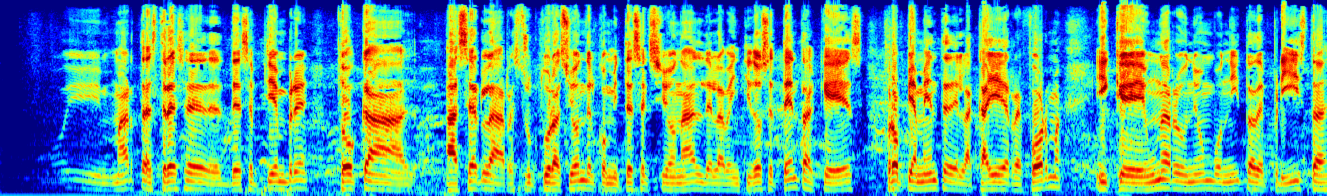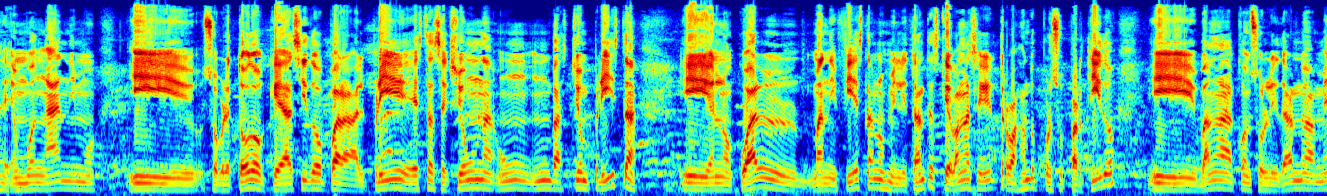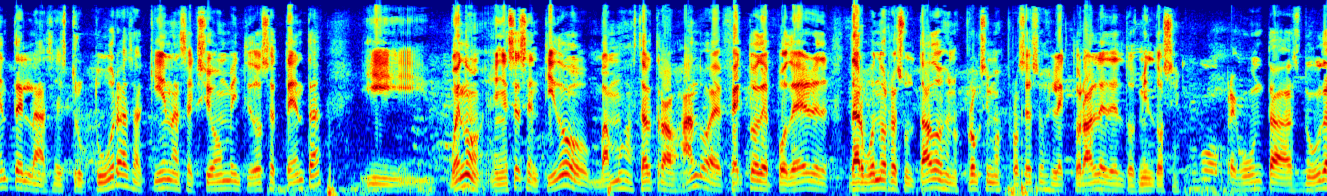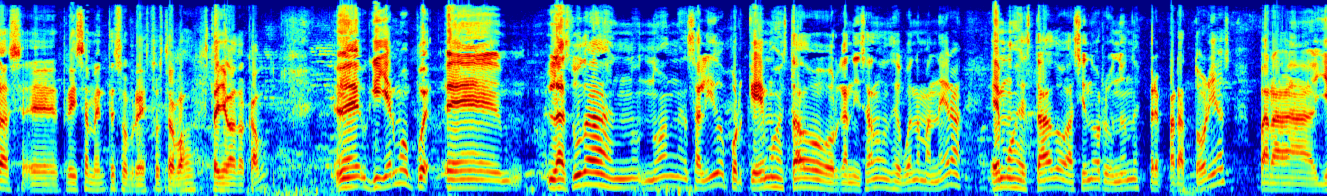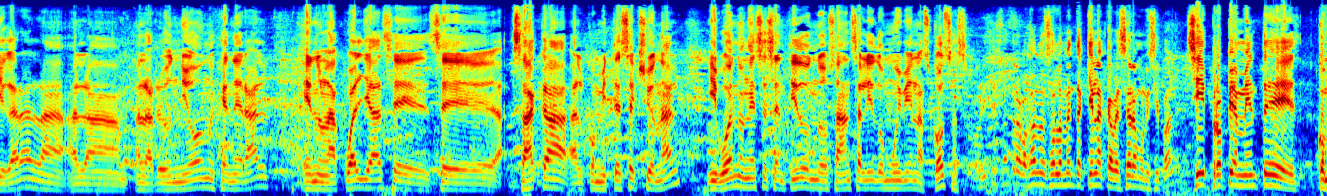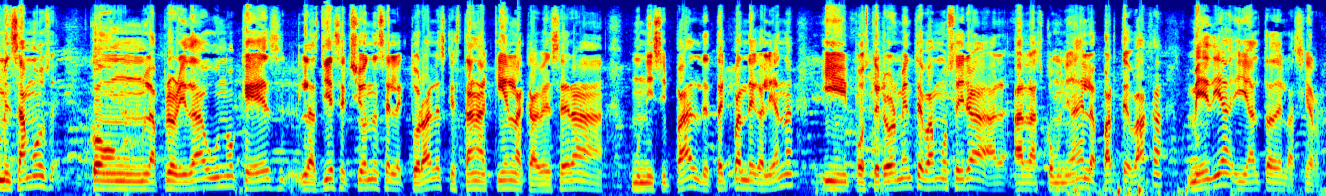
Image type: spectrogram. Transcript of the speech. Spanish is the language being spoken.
Hoy, martes 13 de septiembre, toca hacer la reestructuración del comité seccional de la 2270, que es propiamente de la calle de Reforma, y que una reunión bonita de priistas, en buen ánimo, y sobre todo que ha sido para el PRI esta sección un, un bastión priista, y en lo cual manifiestan los militantes que van a seguir trabajando por su partido y van a consolidar nuevamente las estructuras aquí en la sección 2270 y bueno, en ese sentido vamos a estar trabajando a efecto de poder dar buenos resultados en los próximos procesos electorales del 2012. ¿Hubo preguntas, dudas eh, precisamente sobre estos trabajos que está llevando a cabo? Eh, Guillermo, pues eh, las dudas no, han salido porque hemos estado organizándonos de buena manera, hemos estado haciendo reuniones preparatorias para llegar a la, a la, a la reunión general en la cual ya se, se, saca al comité seccional y bueno, en ese sentido nos han salido muy bien las cosas. ¿Ahorita están trabajando solamente aquí en la cabecera municipal? Sí, propiamente comenzamos con la prioridad uno que es las 10 secciones electorales que están aquí en la cabecera municipal de Tecpan de Galeana y posteriormente vamos a ir a, las comunidades de la parte baja, media y alta de la sierra.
